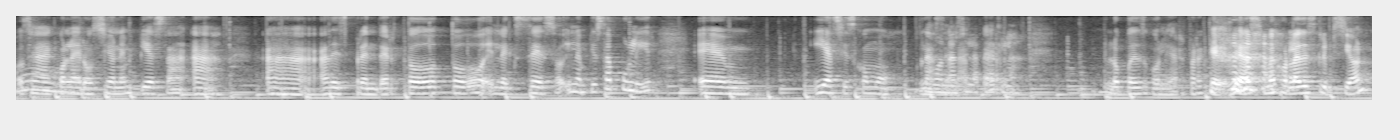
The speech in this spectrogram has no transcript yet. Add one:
o sea, con la erosión empieza a, a, desprender todo, todo el exceso y la empieza a pulir. Em, y así es como nace, la, perla lo puedes golear para que veas mejor la descripción.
